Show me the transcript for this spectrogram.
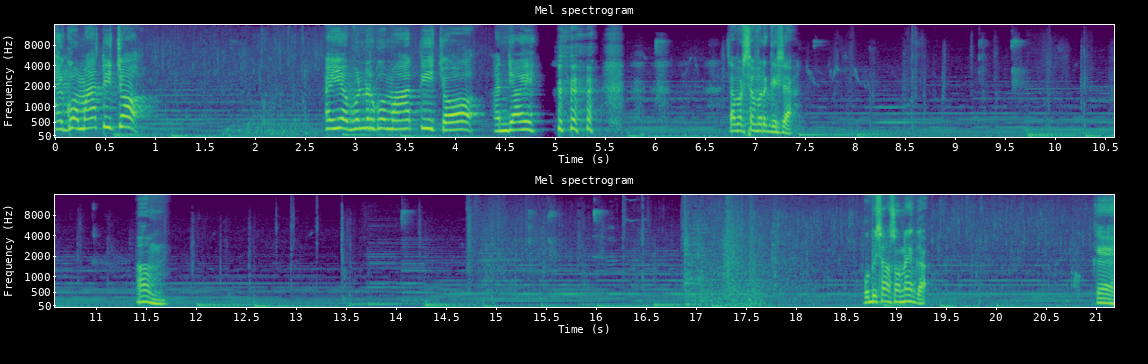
Eh, gua mati, Cok. Eh, iya bener gua mati, Cok. Anjay. Sabar-sabar, guys ya. Um. Gue bisa langsung naik gak? Oke. Okay.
